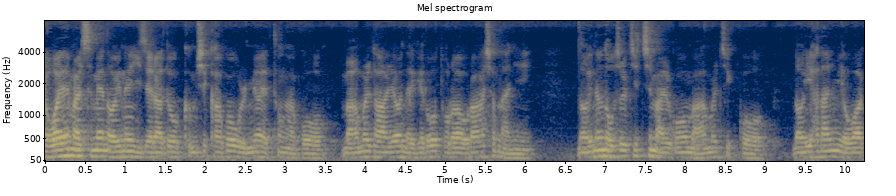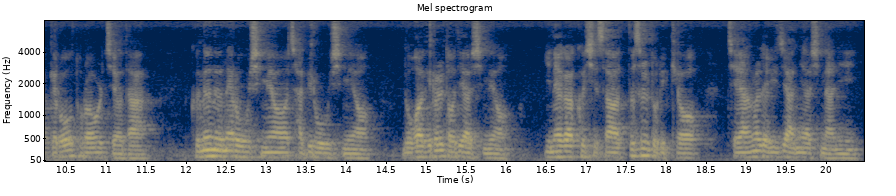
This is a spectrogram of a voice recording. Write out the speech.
여호와의 말씀에 너희는 이제라도 금식하고 울며 애통하고 마음을 다하여 내게로 돌아오라 하셨나니 너희는 옷을 찢지 말고 마음을 찢고 너희 하나님 여호와께로 돌아올지어다. 그는 은혜로우시며 자비로우시며 노하기를 더디하시며 이내가 그 시사 뜻을 돌이켜 재앙을 내리지 아니하시나니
